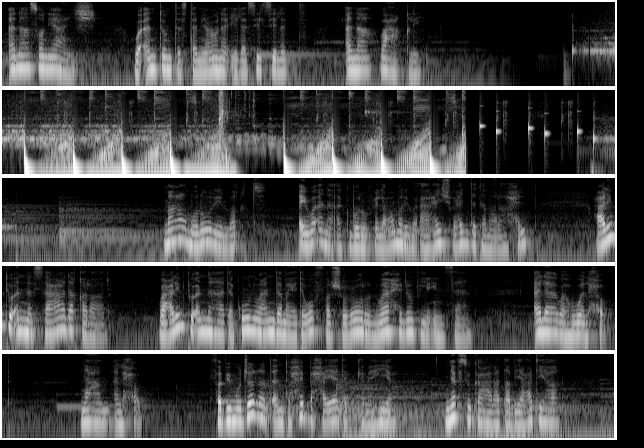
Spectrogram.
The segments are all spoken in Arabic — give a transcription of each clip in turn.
أنا صونيا عيش وأنتم تستمعون إلى سلسلة أنا وعقلي. الوقت. أي وأنا أكبر في العمر وأعيش عدة مراحل. علمت أن السعادة قرار وعلمت أنها تكون عندما يتوفر شعور واحد في الإنسان. ألا وهو الحب. نعم الحب. فبمجرد أن تحب حياتك كما هي نفسك على طبيعتها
